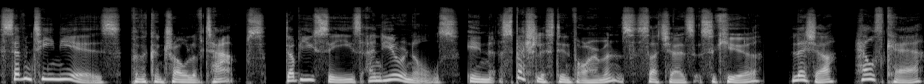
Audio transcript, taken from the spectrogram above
17 years for the control of taps, WCs and urinals in specialist environments such as secure, leisure, healthcare,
